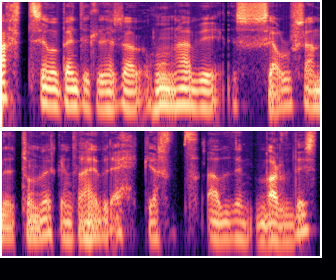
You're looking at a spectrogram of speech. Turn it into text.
margt sem að bendi til þess að hún hafi sjálfsamið tónverk en það hefur ekkert af þeim varðist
